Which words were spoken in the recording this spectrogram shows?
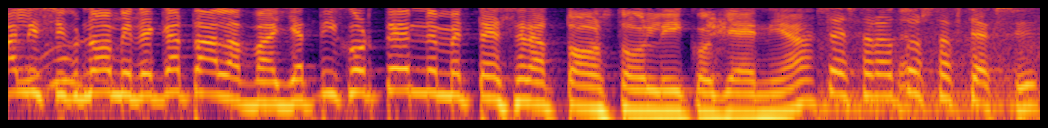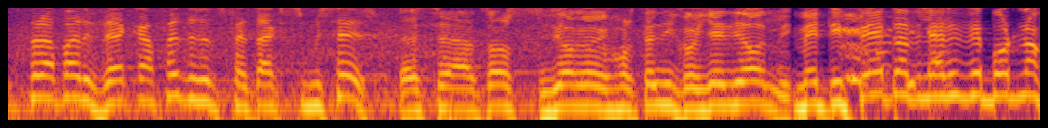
άλλοι, συγγνώμη, δεν κατάλαβα γιατί χορταίνουν με 4 τόστο όλη η οικογένεια; Τέσσερα τόσο θα φτιάξει. Πρέπει να πάρει 10 φέτες να τις πετάξει μισές. Τέσσερα τόσο του Γιώργο χορταίνει η οικογένεια όλη. Με τη φέτα δηλαδή δεν μπορεί να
